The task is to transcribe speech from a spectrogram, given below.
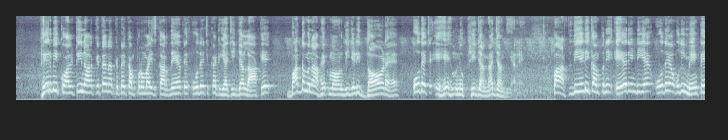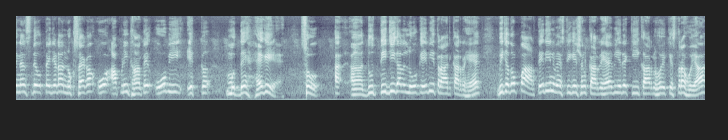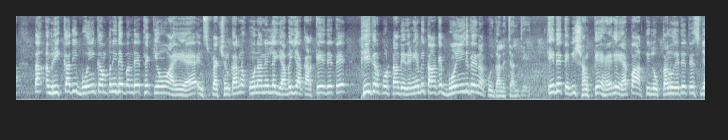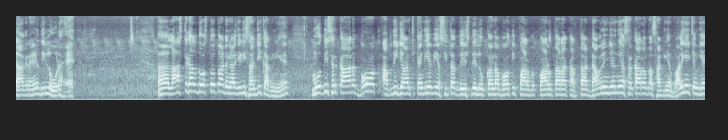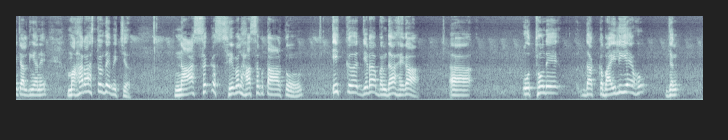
ਫਿਰ ਵੀ ਕੁਆਲਿਟੀ ਨਾਲ ਕਿਤੇ ਨਾ ਕਿਤੇ ਕੰਪਰੋਮਾਈਜ਼ ਕਰਦੇ ਆ ਤੇ ਉਹਦੇ 'ਚ ਘਟੀਆ ਚੀਜ਼ਾਂ ਲਾ ਕੇ ਵੱਧ ਮੁਨਾਫੇ ਕਮਾਉਣ ਦੀ ਜਿਹੜੀ ਦੌੜ ਹੈ, ਉਹਦੇ 'ਚ ਇਹ ਮਨੁੱਖੀ ਜਾਨਾਂ ਜਾਂਦੀਆਂ ਨੇ। ਭਾਰਤ ਦੀ ਜਿਹੜੀ ਕੰਪਨੀ 에ਅਰ ਇੰਡੀਆ ਉਹਦੇ ਉਹਦੀ ਮੇਨਟੇਨੈਂਸ ਦੇ ਉੱਤੇ ਜਿਹੜਾ ਨੁਕਸ ਹੈਗਾ, ਉਹ ਆਪਣੀ ਥਾਂ ਤੇ ਉਹ ਵੀ ਇੱਕ ਮੁੱਦੇ ਹੈਗੇ ਹੈ। ਸੋ ਦੂ, ਤੀਜੀ ਗੱਲ ਲੋਕ ਇਹ ਵੀ ਇਤਰਾਜ਼ ਕਰ ਰਹੇ ਹੈ ਵੀ ਜਦੋਂ ਭਾਰਤ ਇਹਦੀ ਇਨਵੈਸਟੀਗੇਸ਼ਨ ਕਰ ਰਿਹਾ ਹੈ ਵੀ ਇਹਦੇ ਕੀ ਕਾਰਨ ਹੋਏ, ਕਿਸ ਤਰ੍ਹਾਂ ਹੋਇਆ, ਤਾਂ ਅਮਰੀਕਾ ਦੀ ਬੋਇੰਗ ਕੰਪਨੀ ਦੇ ਬੰਦੇ ਇੱਥੇ ਕਿਉਂ ਆਏ ਹੈ ਇਨਸਪੈਕਸ਼ਨ ਕਰਨ? ਉਹਨਾਂ ਨੇ ਲਈਆ ਬਈਆ ਕਰਕੇ ਇਹਦੇ ਤੇ ਠੀਕ ਰਿਪੋਰਟਾਂ ਦੇ ਦੇਣੀਆਂ ਵੀ ਤਾਂ ਕਿ ਬੋਇੰਗ ਤੇ ਨਾ ਕੋਈ ਗੱਲ ਚੱਲ ਜੇ। ਇਹਦੇ ਤੇ ਵੀ ਸ਼ੰਕੇ ਹੈਗੇ ਆ ਭਾਰਤੀ ਲੋਕਾਂ ਨੂੰ ਇਹਦੇ ਤੇ ਸੁਝਾਗ ਰਹਿਣ ਦੀ ਲੋੜ ਹੈ। ਲਾਸਟ ਗੱਲ ਦੋਸਤੋ ਤੁਹਾਡੇ ਨਾਲ ਜਿਹੜੀ ਸਾਂਝੀ ਕਰਨੀ ਹੈ ਮੋਦੀ ਸਰਕਾਰ ਬਹੁਤ ਆਪਦੀ ਜਾਨ ਚ ਕਹਿੰਦੀ ਹੈ ਵੀ ਅਸੀਂ ਤਾਂ ਦੇਸ਼ ਦੇ ਲੋਕਾਂ ਦਾ ਬਹੁਤ ਹੀ ਪਾਰ ਪਾਰ ਉਤਾਰਾ ਕਰਤਾ। ਡਬਲ ਇੰਜਨ ਦੀਆਂ ਸਰਕਾਰਾਂ ਤਾਂ ਸਾਡੀਆਂ ਬਾਹਲੀਆਂ ਹੀ ਚੰਗੀਆਂ ਚੱਲਦੀਆਂ ਨੇ। ਮਹਾਰਾਸ਼ਟਰ ਦੇ ਵਿੱਚ ਨਾਸਿਕ ਸਿਵਲ ਹਸਪਤਾਲ ਤੋਂ ਇੱਕ ਜਿਹੜਾ ਬੰਦਾ ਹੈਗਾ ਅ, ਉੱਥੋਂ ਦੇ ਦਾ ਕਬਾਇਲੀ ਹੈ ਉਹ।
